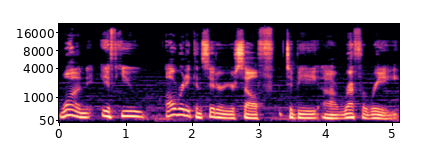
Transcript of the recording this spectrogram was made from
One, if you already consider yourself to be a referee,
